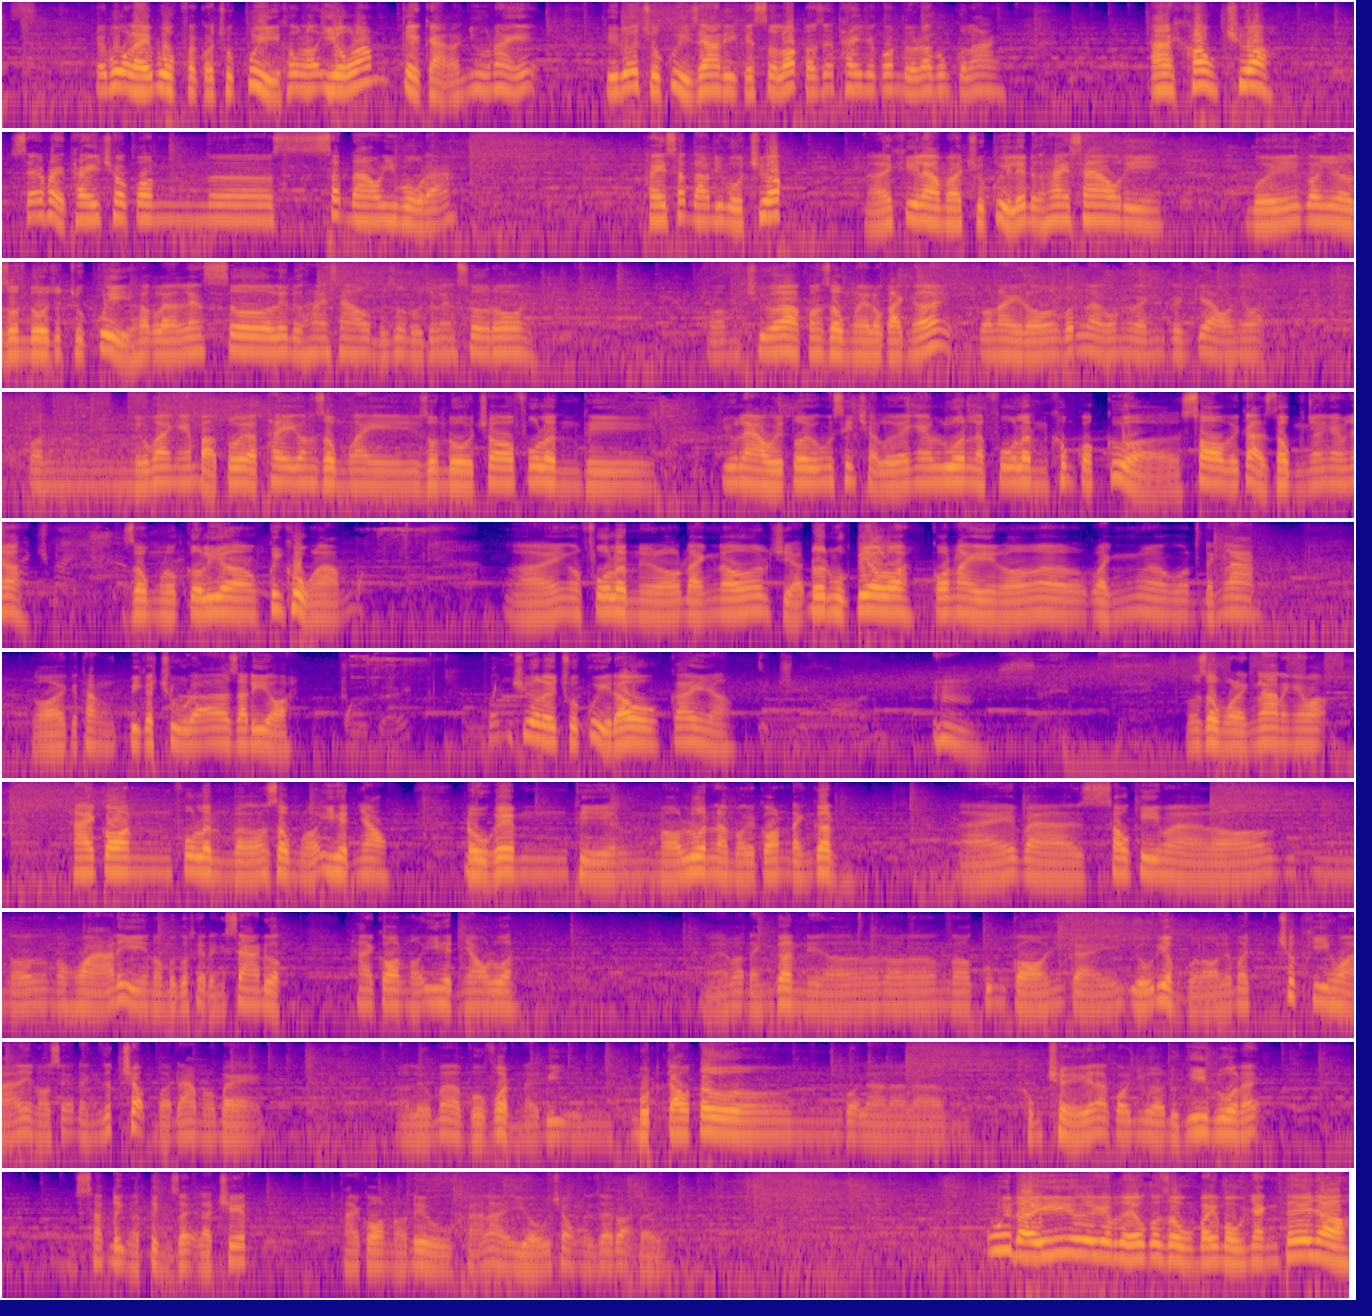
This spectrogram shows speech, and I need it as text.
Cái bộ này buộc phải có chú quỷ không? Nó yếu lắm Kể cả là như này ấy. Thì nữa chú quỷ ra thì cái slot nó sẽ thay cho con Dragon Clay. À không chưa. Sẽ phải thay cho con ờ, uh, Shutdown Evil đã. Thay Shutdown Evil trước. Đấy khi làm mà chú quỷ lên được 2 sao thì Mới coi như là dồn đồ cho chú quỷ Hoặc là Lancer lên được 2 sao mới dồn đồ cho Lancer thôi. Còn chưa, con rồng này nó gánh đấy. Con này nó vẫn là con gánh, gánh kèo anh em ạ. Còn nếu mà anh em bảo tôi là thay con rồng này dồn đồ cho Fallen thì như nào thì tôi cũng xin trả lời anh em luôn là Fallen không có cửa so với cả rồng nha anh em nhá. Rồng nó clear kinh khủng lắm. Đấy, còn Fallen thì nó đánh nó chỉ là đơn mục tiêu thôi. Con này thì nó đánh đánh lan. Rồi, cái thằng Pikachu đã ra đi rồi. Vẫn chưa thấy chúa quỷ đâu, cay nhỉ? Nó rồng nó đánh lan anh em ạ. Hai con Fallen và con rồng nó y hệt nhau. Đầu game thì nó luôn là một cái con đánh gần. Đấy và sau khi mà nó nó, nó hóa thì nó mới có thể đánh xa được. Hai con nó y hệt nhau luôn. Đấy mà đánh gần thì nó, nó, nó, cũng có những cái yếu điểm của nó. Nếu mà trước khi hóa thì nó sẽ đánh rất chậm và đam nó bé. À, Nếu mà vớ vẩn lại bị một counter gọi là là, là khống chế là coi như là đứng im luôn đấy. Xác định là tỉnh dậy là chết. Hai con nó đều khá là yếu trong cái giai đoạn đấy. Ui đấy, em thấy con rồng bay màu nhanh thế nhờ.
